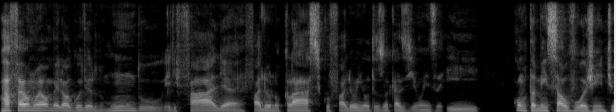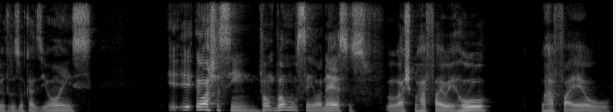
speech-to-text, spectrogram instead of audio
o Rafael não é o melhor goleiro do mundo, ele falha, falhou no clássico, falhou em outras ocasiões aí, como também salvou a gente em outras ocasiões. Eu acho assim, vamos, ser honestos, eu acho que o Rafael errou, o Rafael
